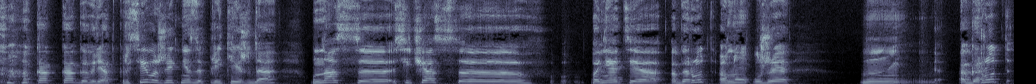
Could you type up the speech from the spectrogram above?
как, как говорят, красиво жить не запретишь, да? У нас э, сейчас э, понятие огород, оно уже огород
